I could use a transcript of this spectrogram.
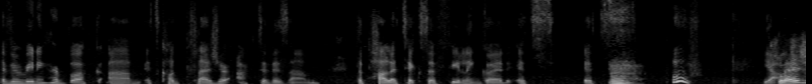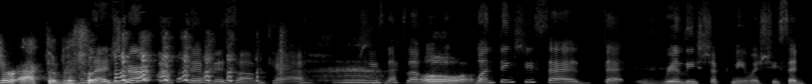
I've been reading her book. Um, it's called Pleasure Activism: The Politics of Feeling Good. It's it's Mm. oof, yeah, Pleasure activism. pleasure activism, Kara. She's next level. Oh. One thing she said that really shook me was she said,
